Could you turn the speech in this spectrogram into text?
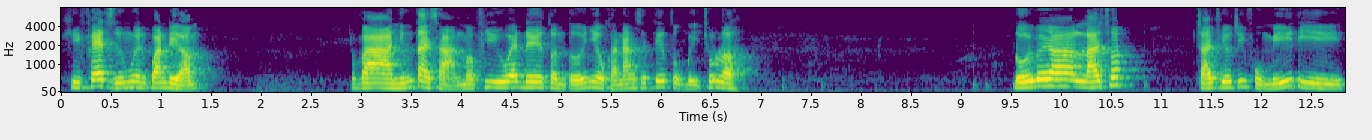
khi Fed giữ nguyên quan điểm và những tài sản mà phi USD tuần tới nhiều khả năng sẽ tiếp tục bị chốt lời đối với à, lãi suất trái phiếu chính phủ Mỹ thì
